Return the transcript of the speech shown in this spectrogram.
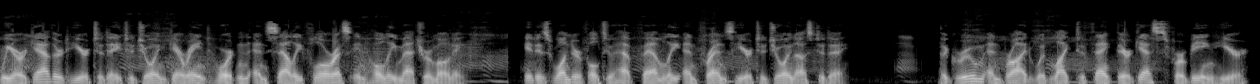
We are gathered here today to join Geraint Horton and Sally Flores in holy matrimony. It is wonderful to have family and friends here to join us today. The groom and bride would like to thank their guests for being here,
